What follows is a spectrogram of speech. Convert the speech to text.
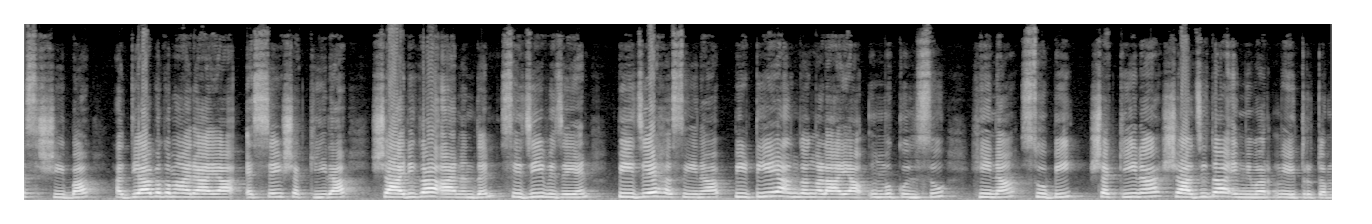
എസ് ഷീബ അധ്യാപകമാരായ S I Shakira Sharika Anandan Siji Vijayan P J Haseena P T A അംഗങ്ങളായ ഉമ്മുകുൽസു ഹിന സുബി ഷക്കീന ഷാജിദ എന്നിവർ നേതൃത്വം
